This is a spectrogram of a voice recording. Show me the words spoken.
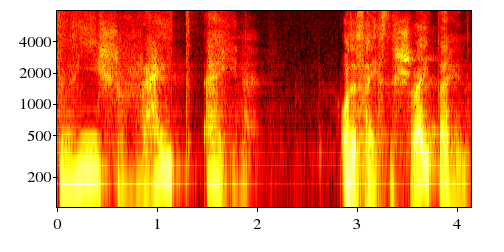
drei schreit einer. Und das heisst, es schreit einer.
